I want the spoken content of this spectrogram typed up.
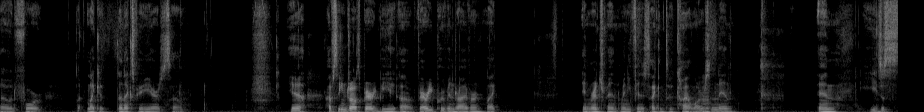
mode for like the next few years. So, yeah, I've seen Josh Berry be a very proven driver, like in Richmond when he finished second to Kyle Larson, mm-hmm. and and he just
